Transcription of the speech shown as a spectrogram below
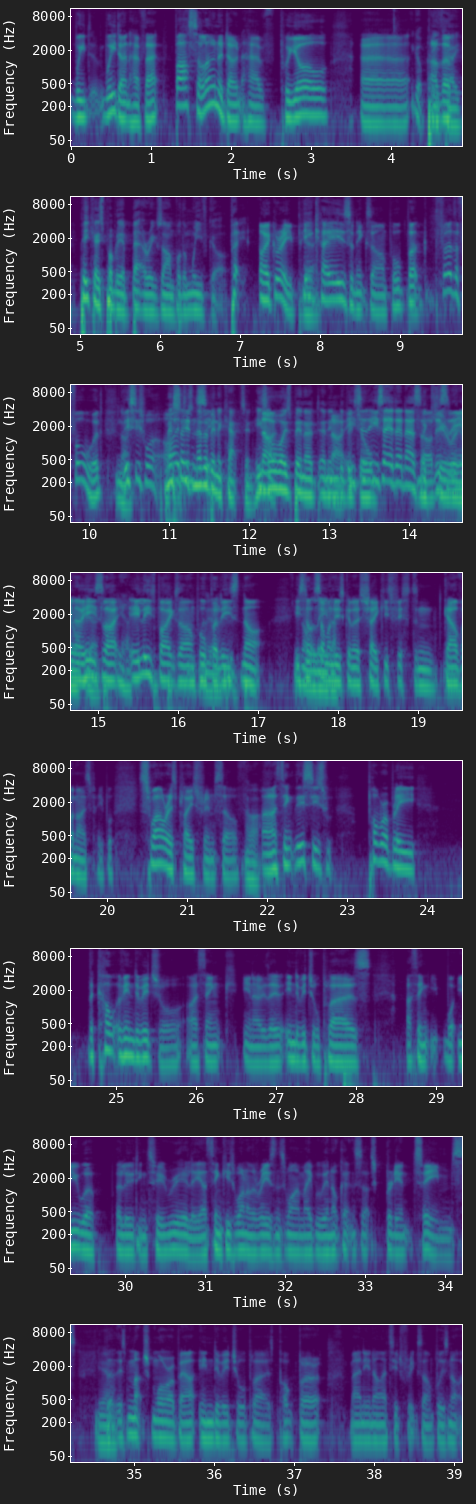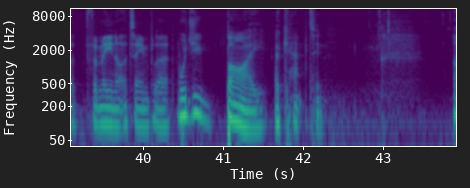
we we don't have that. Barcelona don't have Puyol. Uh, You got PK. other PK's probably a better example than we've got. but I agree. PK is an example, but further forward, No. this is what I Messi's didn't never see- been a captain. He's No. always been a, an no, individual. He's, he's Eden Hazard. isn't? You know, he's yeah. like Yeah. he leads by example, but he's not. He's, not, not someone who's going to shake his fist and galvanise people. Suarez plays for himself, Oh. and I think this is probably the cult of individual. I think you know the individual players. I think what you were alluding to really, I think, is one of the reasons why maybe we're not getting such brilliant teams. Yeah. That there's much more about individual players. Pogba, Man United, for example, is not a, for me not a team player. Would you buy a captain?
